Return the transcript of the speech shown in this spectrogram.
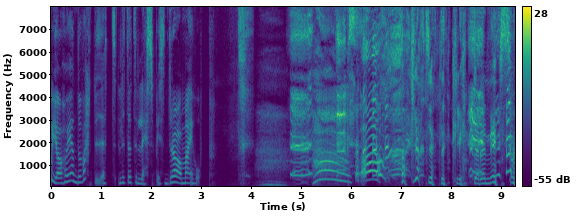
och jag har ju ändå varit i ett litet lesbiskt drama ihop. Jag inte klickade nyss.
